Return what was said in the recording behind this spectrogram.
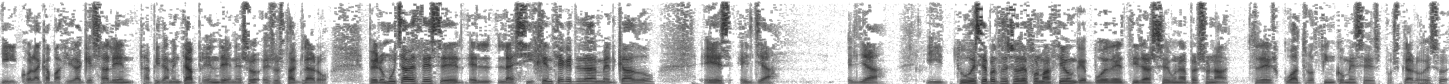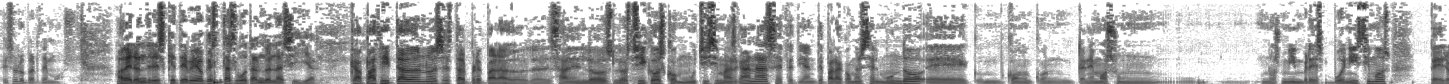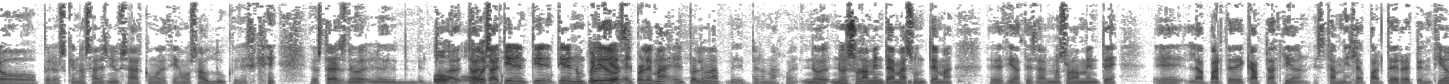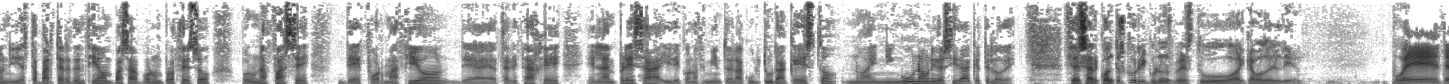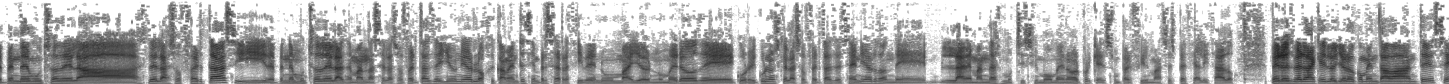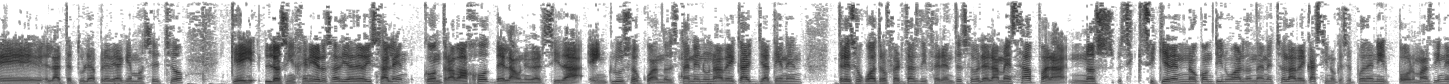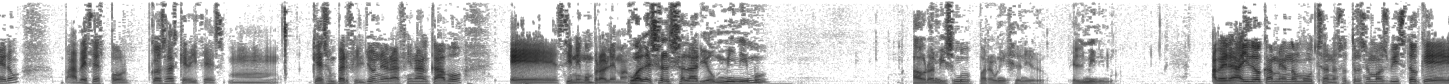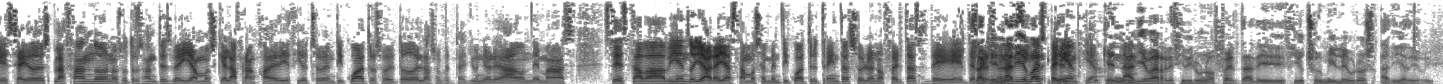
y con la capacidad que salen rápidamente aprenden, eso, eso está claro. Pero muchas veces el, la exigencia que te da el mercado es el ya, el ya. Y tú ese proceso de formación que puede tirarse una persona tres, cuatro, cinco meses, pues claro, eso, eso lo perdemos. A ver, Andrés, que te veo que estás votando en la silla. Capacitado no es estar preparado. Salen los, los chicos con muchísimas ganas, efectivamente, para comerse el mundo. Eh, con, con, con, tenemos un, unos mimbres buenísimos, pero pero es que no sabes ni usar, como decíamos, Outlook. Es que, ostras, no, o, o es, tienen, tienen, tienen, un periodo. El problema, el problema, eh, perdona, Juan, no, no es solamente además un tema, decía César, no solamente eh, la parte de captación, es también la parte de retención. Y esta parte de retención pasa por un proceso, por una fase de formación, de aterrizaje en la empresa y de conocimiento de la cultura, que esto no hay ninguna universidad que te lo dé. César, ¿cuántos currículos ves tú al cabo del día? Pues depende mucho de las, de las ofertas y depende mucho de las demandas. En las ofertas de junior, lógicamente, siempre se reciben un mayor número de currículums que las ofertas de senior, donde la demanda es muchísimo menor porque es un perfil más especializado. Pero es verdad que yo lo comentaba antes, eh, la tertulia previa que hemos hecho, que los ingenieros a día de hoy salen con trabajo de la universidad e incluso cuando están en una beca ya tienen tres o cuatro ofertas diferentes sobre la mesa para, no, si quieren, no continuar donde han hecho la beca, sino que se pueden ir por más dinero a veces por cosas que dices mm, que es un perfil junior al fin y al cabo, eh, sin ningún problema. ¿Cuál es el salario mínimo ahora mismo para un ingeniero? El mínimo. A ver, ha ido cambiando mucho. Nosotros hemos visto que se ha ido desplazando. Nosotros antes veíamos que la franja de 18-24, sobre todo en las ofertas junior, era donde más se estaba viendo y ahora ya estamos en 24 y 30 solo en ofertas de, de que nadie sin va, experiencia. Que, que, nadie va a recibir una oferta de 18.000 euros a día de hoy.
